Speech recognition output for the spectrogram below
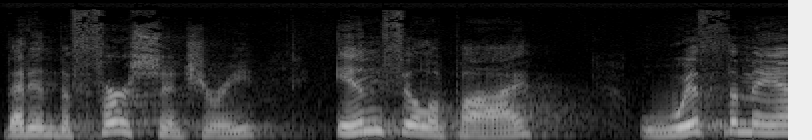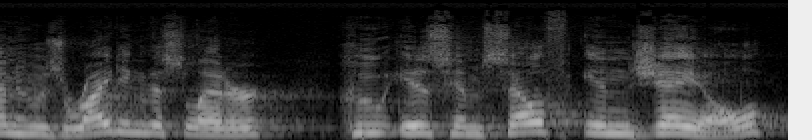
that in the first century, in Philippi, with the man who's writing this letter, who is himself in jail,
